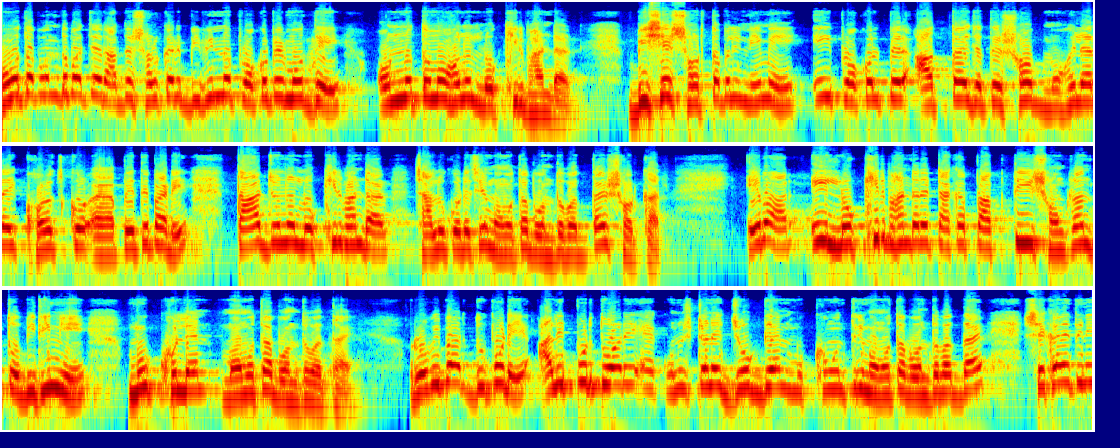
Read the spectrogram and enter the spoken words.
মমতা বন্দ্যোপাধ্যায় রাজ্য সরকারের বিভিন্ন প্রকল্পের মধ্যে অন্যতম হল লক্ষ্মীর ভাণ্ডার। বিশেষ শর্তাবলী নেমে এই প্রকল্পের আওতায় যাতে সব মহিলারাই খরচ পেতে পারে, তার জন্য লক্ষ্মীর ভাণ্ডার চালু করেছে মমতা বন্দ্যোপাধ্যায় সরকার। এবার এই লক্ষ্মীর ভাণ্ডারের টাকা প্রাপ্তি সংক্রান্ত বিধি নিয়ে মুখ খুললেন মমতা বন্দ্যোপাধ্যায়। রবিবার দুপুরে আলিপুরদুয়ারে এক অনুষ্ঠানে যোগ দেন মুখ্যমন্ত্রী মমতা বন্দ্যোপাধ্যায়। সেখানে তিনি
